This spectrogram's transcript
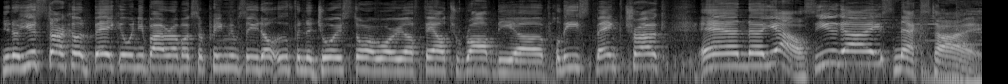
You know, use star code BACON when you buy Robux or Premium so you don't oof in the Joy Store or you'll fail to rob the uh, police bank truck. And uh, yeah, I'll see you guys next time.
